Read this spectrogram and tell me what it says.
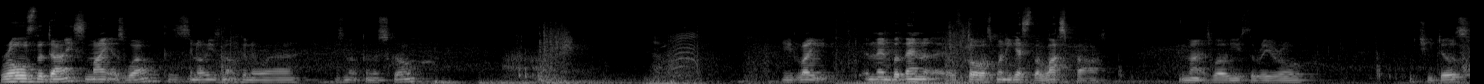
rolls the dice, might as well, because you know he's not going to uh, he's not to score. He like, and then but then of course when he gets the last part, he might as well use the re-roll, which he does.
